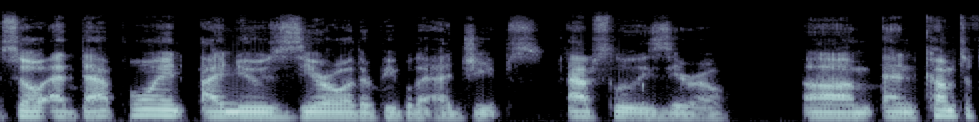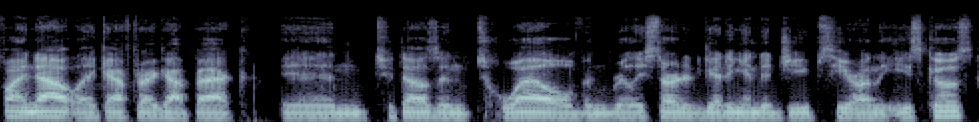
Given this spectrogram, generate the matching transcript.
so at that point i knew zero other people that had jeeps absolutely zero um, and come to find out like after i got back in 2012 and really started getting into jeeps here on the east coast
